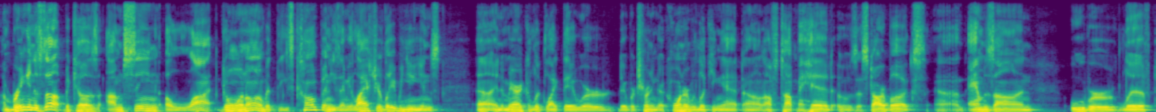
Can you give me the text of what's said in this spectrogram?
I'm bringing this up because I'm seeing a lot going on with these companies. I mean, last year, labor unions uh, in America looked like they were they were turning a corner. We're looking at, uh, off the top of my head, it was at Starbucks, uh, Amazon, Uber, Lyft.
